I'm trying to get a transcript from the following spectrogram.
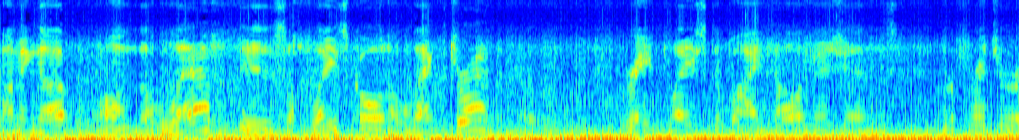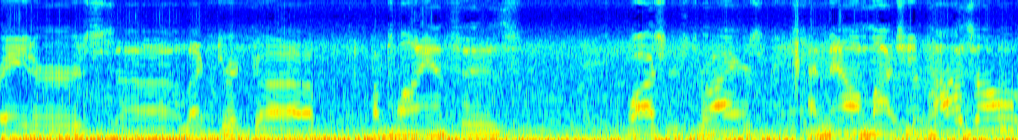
Coming up on the left is a place called Electra. Great place to buy televisions, refrigerators, uh, electric uh, appliances, washers, dryers, and now Machetazo,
